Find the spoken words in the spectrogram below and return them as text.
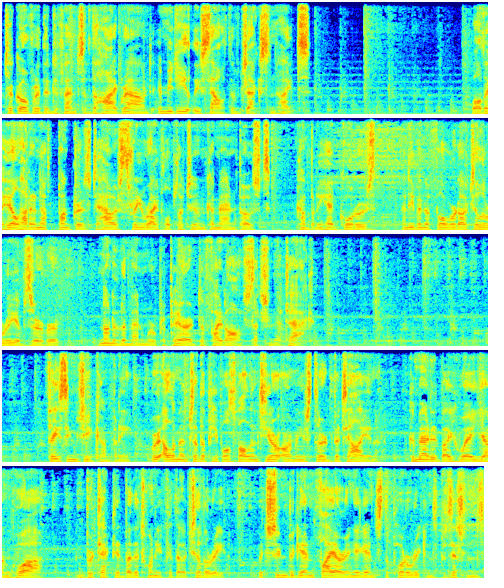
took over the defense of the high ground immediately south of Jackson Heights. While the hill had enough bunkers to house three rifle platoon command posts, company headquarters, and even a forward artillery observer, none of the men were prepared to fight off such an attack. Facing G Company were elements of the People's Volunteer Army's 3rd Battalion, commanded by Hui Yanghua, and protected by the 25th Artillery, which soon began firing against the Puerto Ricans' positions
